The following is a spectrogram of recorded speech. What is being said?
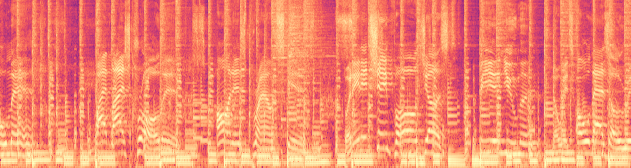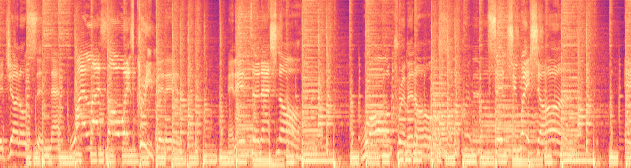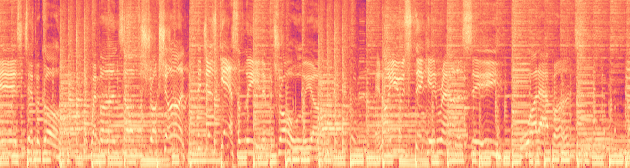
combing. White lies crawling on his brown skin. But ain't it shameful just being human? No, it's old as original sin that white lies always creeping in. An international war criminals situation is typical. Weapons of destruction, they're just gasoline and petroleum. And are you sticking around to see what happens?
